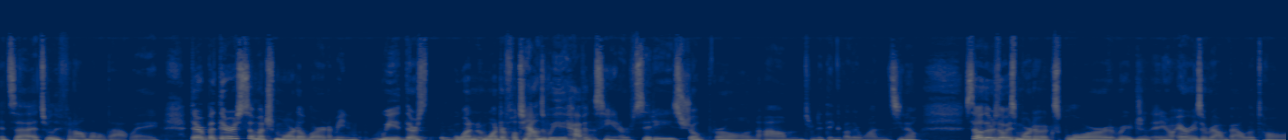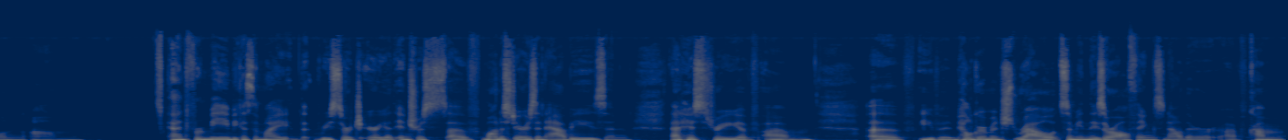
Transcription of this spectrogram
it's uh, it's really phenomenal that way. There, but there is so much more to learn. I mean, we there's one wonderful towns we haven't seen or cities, Sopron. Um, trying to think of other ones, you know. So there's always more to explore. Region, you know, areas around Balaton. Um, and for me, because of my research area, the interests of monasteries and abbeys and that history of um, of even pilgrimage routes. I mean, these are all things now that are, have come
